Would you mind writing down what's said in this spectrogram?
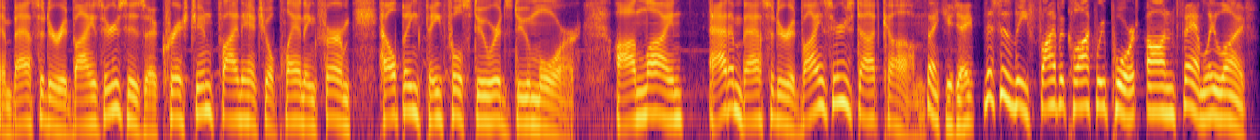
Ambassador Advisors is a Christian financial planning firm helping faithful stewards do more. Online at ambassadoradvisors.com. Thank you, Dave. This is the 5 o'clock report on family life.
